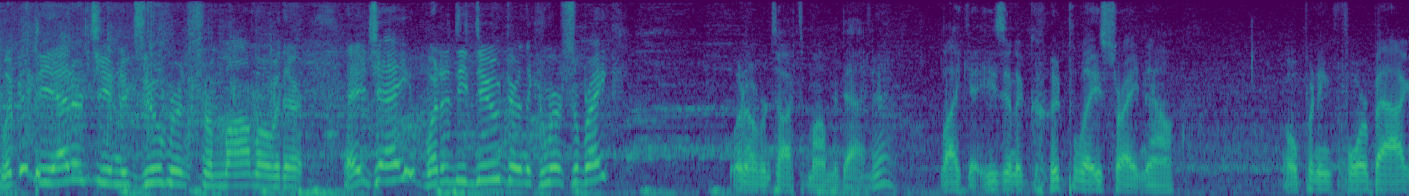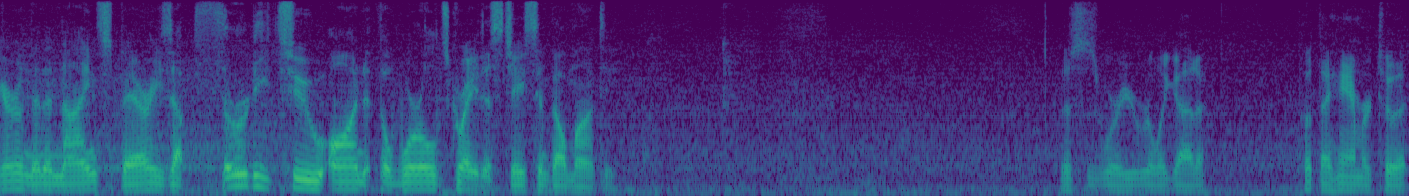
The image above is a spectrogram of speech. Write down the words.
Look at the energy and exuberance from mom over there. AJ, what did he do during the commercial break? Went over and talked to mom and dad. Yeah. Like it. He's in a good place right now. Opening four bagger and then a nine spare. He's up 32 on the world's greatest, Jason Belmonte. This is where you really got to put the hammer to it.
